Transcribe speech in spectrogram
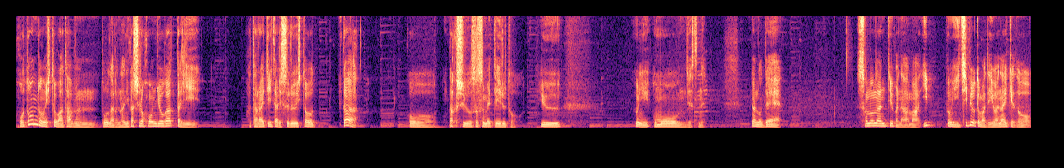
ほとんどの人が多分どうだろう何かしら本業があったり働いていたりする人がこう学習を進めているというふうに思うんですね。なのでそのなんていうかなまあ1分1秒とまで言わないけど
